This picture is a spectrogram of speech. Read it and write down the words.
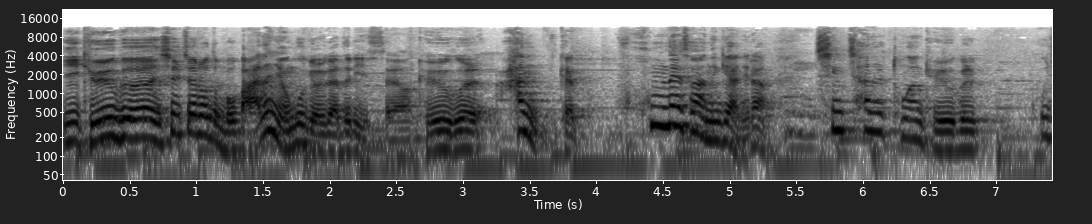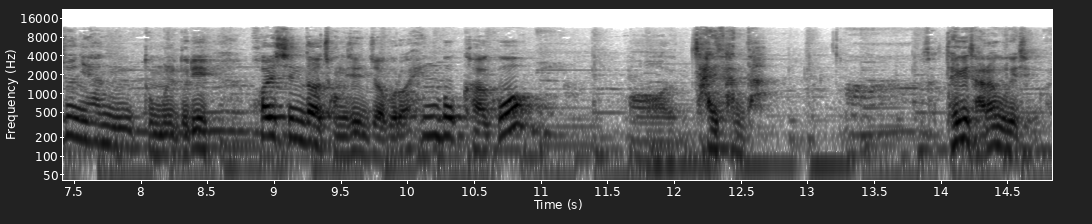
이 교육은 실제로도 뭐 많은 연구 결과들이 있어요. 교육을 한 그러니까 혼내서 하는 게 아니라 네. 칭찬을 통한 교육을 꾸준히 한 동물들이 훨씬 더 정신적으로 행복하고 네. 어, 잘 산다. 아, 그래서 되게 잘하고 계신 거예요.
